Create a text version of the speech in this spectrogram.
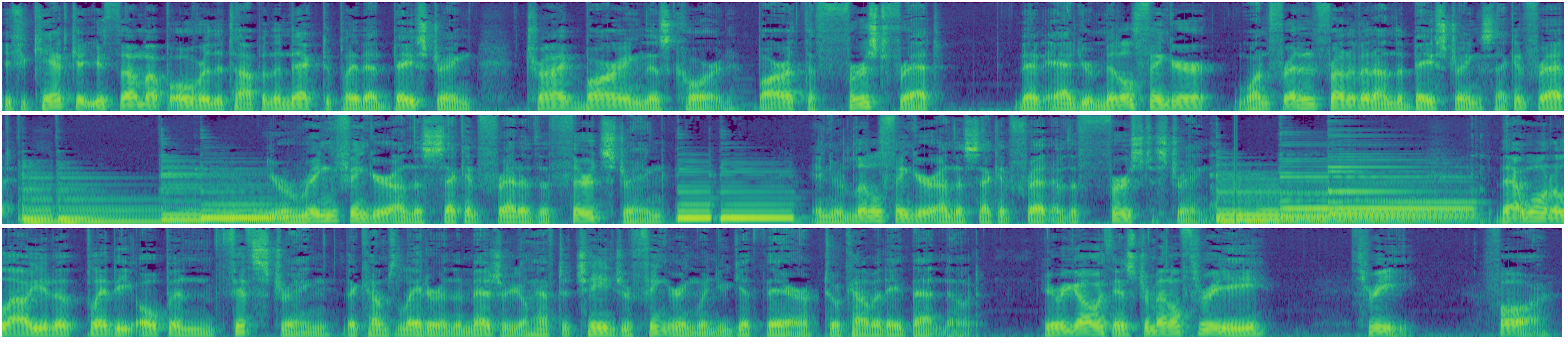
If you can't get your thumb up over the top of the neck to play that bass string, try barring this chord. Bar at the first fret, then add your middle finger, one fret in front of it on the bass string, second fret, ring finger on the second fret of the third string, and your little finger on the second fret of the first string. That won't allow you to play the open fifth string that comes later in the measure. You'll have to change your fingering when you get there to accommodate that note. Here we go with instrumental three, three, four.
